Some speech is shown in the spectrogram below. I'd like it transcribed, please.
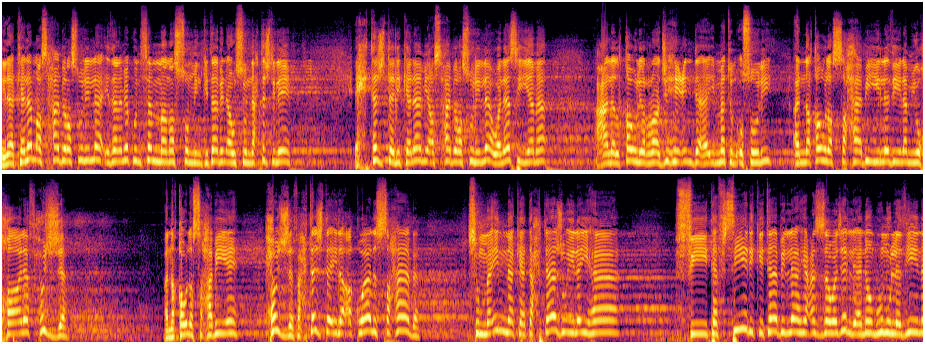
إلى كلام أصحاب رسول الله. إذا لم يكن ثم نص من كتاب أو سنة احتجت ليه؟ احتجت لكلام أصحاب رسول الله ولا سيما على القول الراجح عند أئمة الأصول أن قول الصحابي الذي لم يخالف حجة. أن قول الصحابي حجة فاحتجت إلى أقوال الصحابة. ثم إنك تحتاج إليها في تفسير كتاب الله عز وجل لأنهم هم الذين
